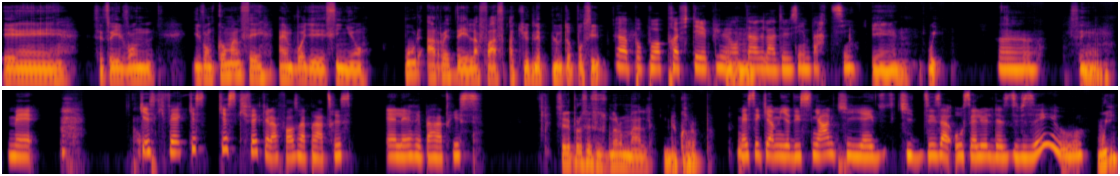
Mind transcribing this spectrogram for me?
et c'est ça, ils vont, ils vont commencer à envoyer des signaux pour arrêter la phase acute le plus tôt possible. Ah, pour pouvoir profiter le plus Mhm. longtemps de la deuxième partie. Et oui, Ah. c'est Mais qu'est-ce qui fait qu'est-ce, qu'est-ce qui fait que la phase réparatrice, elle est réparatrice? c'est le processus normal du corps. Mais c'est comme il y a des signaux qui, qui disent aux cellules de se diviser ou? Oui,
